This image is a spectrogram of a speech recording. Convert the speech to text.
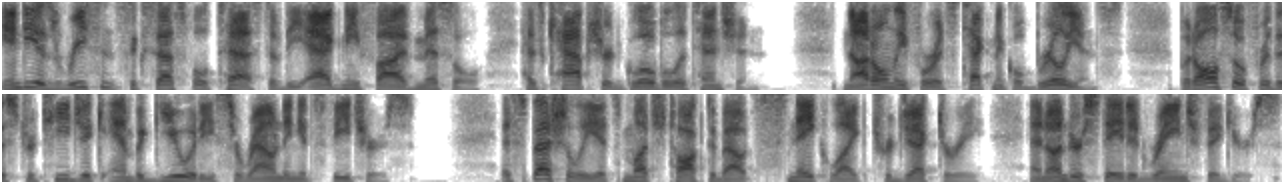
India's recent successful test of the Agni 5 missile has captured global attention, not only for its technical brilliance, but also for the strategic ambiguity surrounding its features, especially its much talked about snake-like trajectory and understated range figures.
